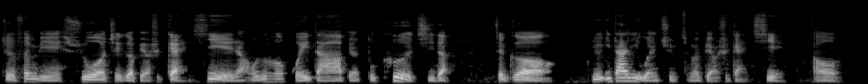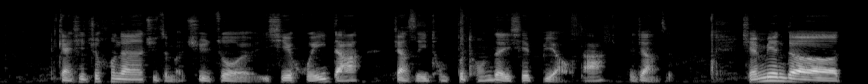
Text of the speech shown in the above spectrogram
就分别说这个表示感谢，然后如何回答，表示不客气的。这个用意大利文去怎么表示感谢，然后感谢之后呢，去怎么去做一些回答，这样子一同不同的一些表达，是这样子。前面的。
